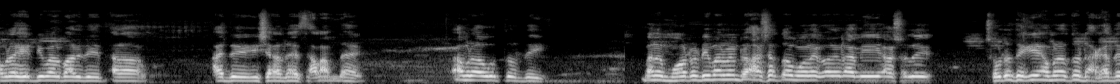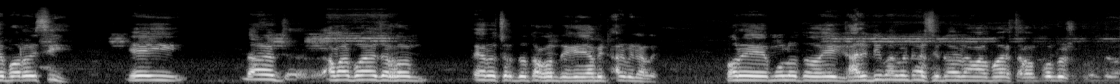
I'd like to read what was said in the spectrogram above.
আমরা হেড ডিমার বাড়ি দিই, তারা আদে ইশারা দেয়, সালাম দেয়। আমরা উত্তর দিই। মানে মোটর ডিপার্টমেন্টে আসা তো মনে করেন আমি আসলে ছোট থেকে আমরা তো ঢাকাতে বড় হয়েছি। এই ধরেন আমার বয়স যখন তেরো, চোদ্দ তখন থেকে আমি টার্মিনালে পরে মূলত এই গাড়ি ডিপার্টমেন্টে আসছি, ধরেন আমার বয়স তখন পনেরো, ষোলো।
